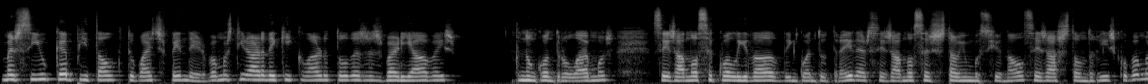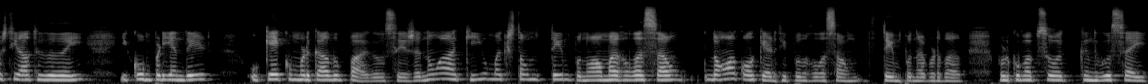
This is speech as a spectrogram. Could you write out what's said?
mas sim o capital que tu vais despender. Vamos tirar daqui, claro, todas as variáveis que não controlamos, seja a nossa qualidade enquanto trader, seja a nossa gestão emocional, seja a gestão de risco, vamos tirar tudo daí e compreender o que é que o mercado paga, ou seja, não há aqui uma questão de tempo, não há uma relação, não há qualquer tipo de relação de tempo, na verdade, porque uma pessoa que negocia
